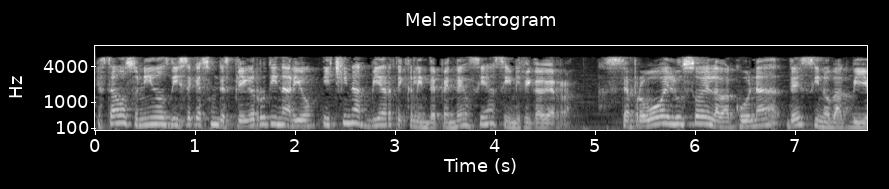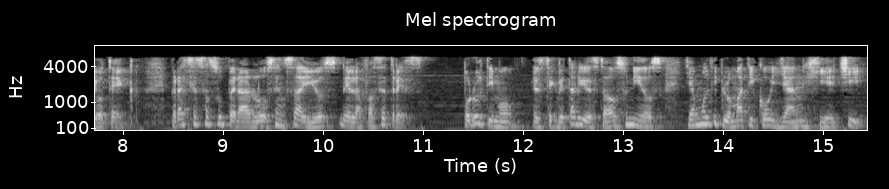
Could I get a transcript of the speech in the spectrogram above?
Estados Unidos dice que es un despliegue rutinario y China advierte que la independencia significa guerra se aprobó el uso de la vacuna de Sinovac Biotech, gracias a superar los ensayos de la fase 3. Por último, el secretario de Estados Unidos llamó al diplomático Yang Jiechi,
